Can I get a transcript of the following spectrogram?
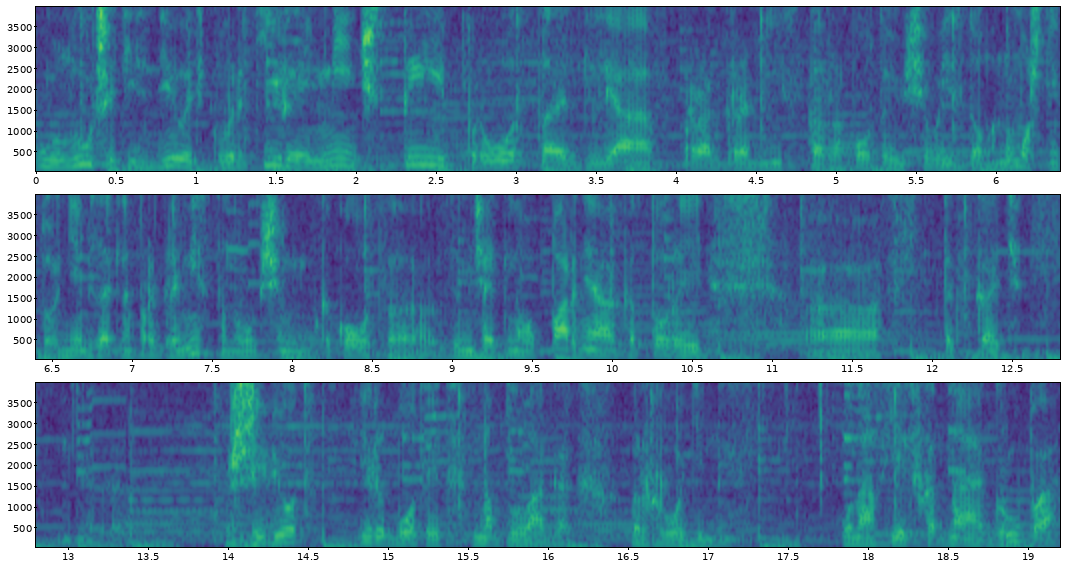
улучшить и сделать квартирой мечты просто для программиста, работающего из дома. Ну, может, не, то, не обязательно программиста, но, в общем, какого-то замечательного парня, который, э, так сказать, э, живет и работает на благо Родины. У нас есть входная группа,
